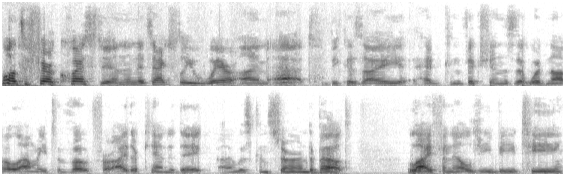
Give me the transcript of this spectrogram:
Well, it's a fair question, and it's actually where I'm at because I had convictions that would not allow me to vote for either candidate. I was concerned about life and LGBT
